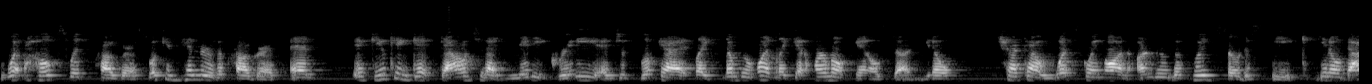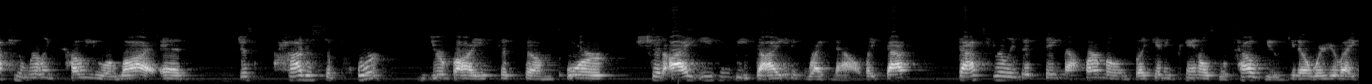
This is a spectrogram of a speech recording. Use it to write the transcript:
what helps with progress? What can hinder the progress? And if you can get down to that nitty gritty and just look at like number one, like get hormone panels done. You know, check out what's going on under the hood, so to speak. You know, that can really tell you a lot and just how to support your body systems or should I even be dieting right now? Like that's that's really the thing that hormones, like getting panels will tell you, you know, where you're like,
